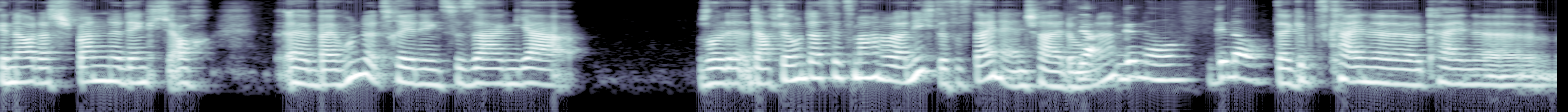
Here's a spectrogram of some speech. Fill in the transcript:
genau das Spannende, denke ich, auch äh, bei Hundetraining zu sagen, ja, soll der, darf der Hund das jetzt machen oder nicht? Das ist deine Entscheidung. Ja, ne? genau, genau. Da gibt es keine, keine,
